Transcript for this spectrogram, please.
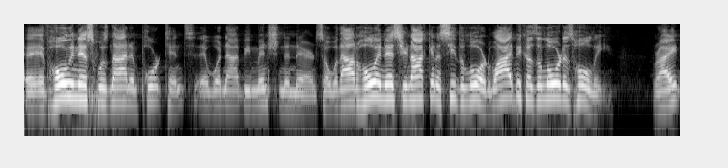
if holiness was not important, it would not be mentioned in there. And so without holiness, you're not going to see the Lord. Why? Because the Lord is holy, right?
